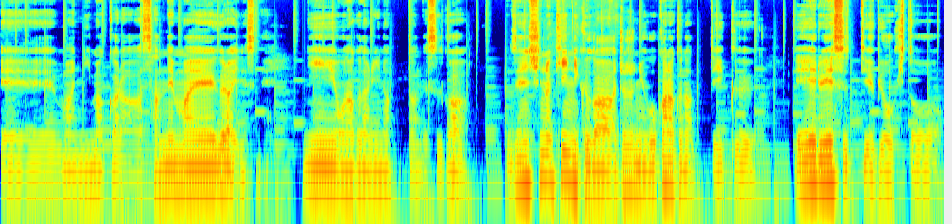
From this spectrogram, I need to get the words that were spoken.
えーまあ、今から3年前ぐらいですね、にお亡くなりになったんですが、全身の筋肉が徐々に動かなくなっていく ALS っていう病気と、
